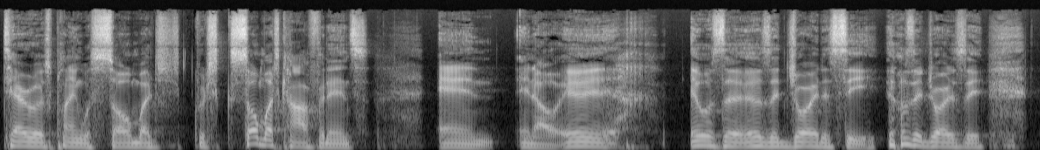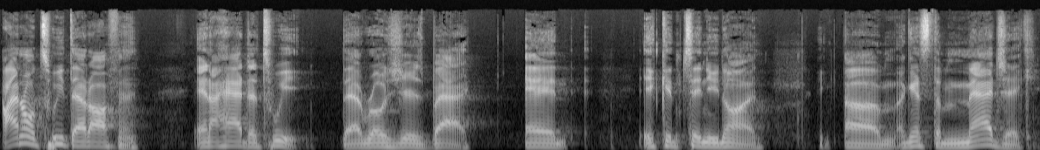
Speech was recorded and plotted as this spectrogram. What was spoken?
Terry was playing with so much, with so much confidence and you know it, it was a it was a joy to see. It was a joy to see. I don't tweet that often, and I had to tweet that Rozier is back, and it continued on um, against the Magic.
